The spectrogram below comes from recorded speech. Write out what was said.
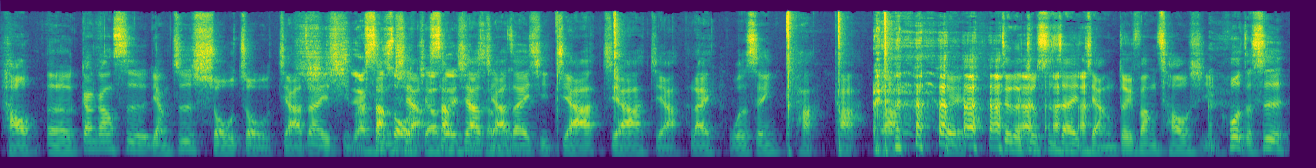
好，呃，刚刚是两只手肘夹在一起嘛，上下上下夹在一起，夹夹夹，来，我的声音啪啪啪，对，这个就是在讲对方抄袭，或者是。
